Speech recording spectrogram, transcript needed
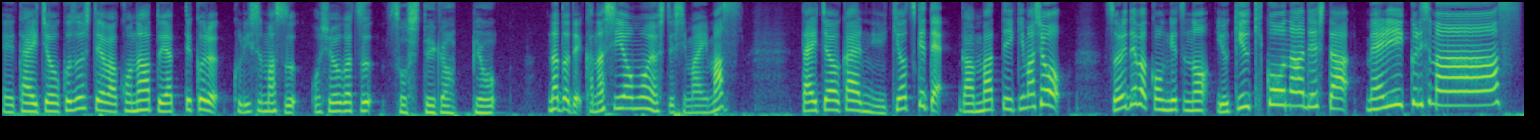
えー、体調を崩してはこの後やってくるクリスマス、お正月、そして合併。などで悲しい思いをしてしまいます。体調管理に気をつけて頑張っていきましょう。それでは今月のゆきゆきコーナーでした。メリークリスマス!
